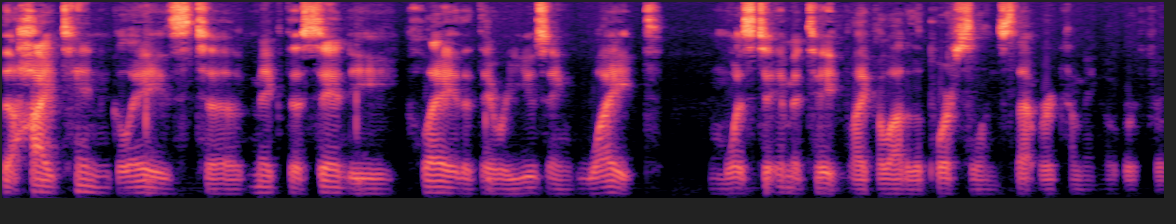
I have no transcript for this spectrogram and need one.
the high tin glaze to make the sandy clay that they were using white was to imitate like a lot of the porcelains that were coming over from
